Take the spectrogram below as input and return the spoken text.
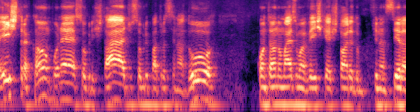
extra-campo, né? Sobre estádio, sobre patrocinador contando mais uma vez que a história do, financeira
